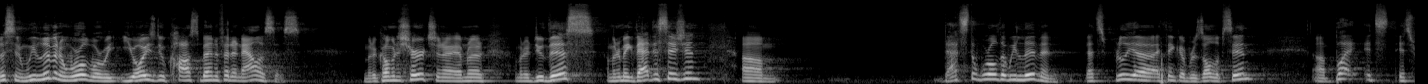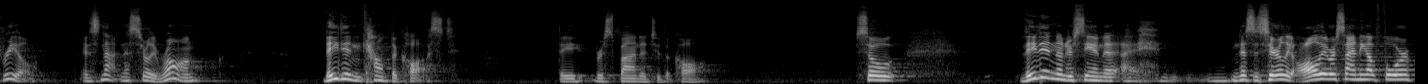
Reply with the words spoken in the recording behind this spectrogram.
Listen, we live in a world where we, you always do cost benefit analysis. I'm going to come to church and I, am going to, I'm going to do this, I'm going to make that decision. Um, that's the world that we live in. That's really, a, I think, a result of sin, uh, but it's, it's real. And it's not necessarily wrong. They didn't count the cost, they responded to the call. So they didn't understand that. I, necessarily all they were signing up for.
